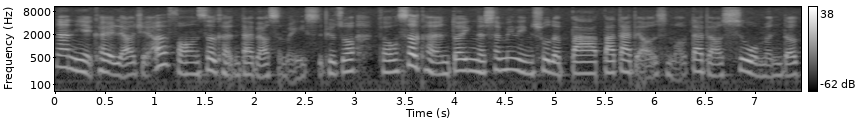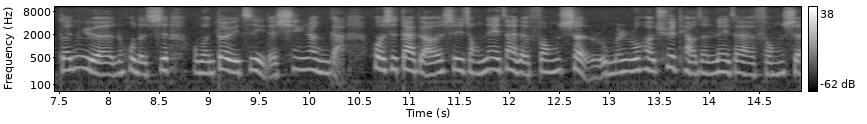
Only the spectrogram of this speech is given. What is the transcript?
那你也可以了解，啊，粉红色可能代表什么意思？比如说，粉红色可能对应的生命灵数的八，八代表什么？代表是我们的根源，或者是我们对于自己的信任感，或者是代表的是一种内在的丰盛。我们如何去调整内在的丰盛？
